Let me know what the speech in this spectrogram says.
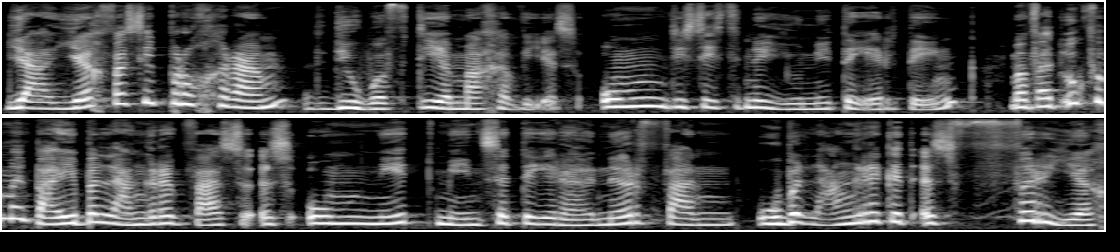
Ja, jeug was die program die hooftema gewees om die 16de Junie te herdenk. Maar wat ook vir my baie belangrik was is om net mense te herinner van hoe belangrik dit is vir jeug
